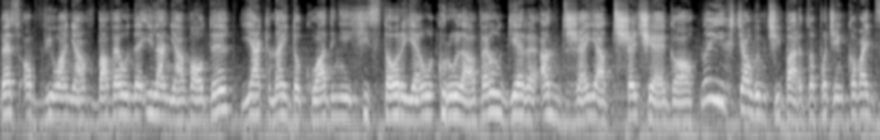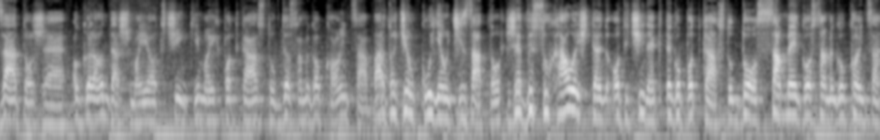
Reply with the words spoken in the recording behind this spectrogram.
bez obwiłania w bawełnę i lania wody, jak najdokładniej historię króla Węgier Andrzeja III. No i chciałbym ci bardzo podziękować za to, że oglądasz moje odcinki moich podcastów do samego końca. Bardzo dziękuję ci za to, że wysłuchałeś ten odcinek tego podcastu do samego, samego końca.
